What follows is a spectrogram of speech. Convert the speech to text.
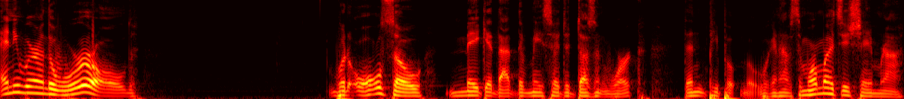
anywhere in the world would also make it that the Mesaita doesn't work, then people we're going to have some more Moitzi Shemra,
